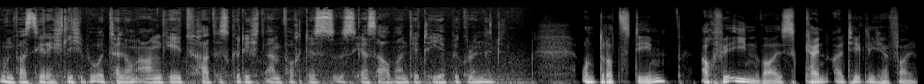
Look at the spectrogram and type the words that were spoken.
Und was die rechtliche Beurteilung angeht, hat das Gericht einfach das sehr sauber und detailliert begründet. Und trotzdem, auch für ihn war es kein alltäglicher Fall.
